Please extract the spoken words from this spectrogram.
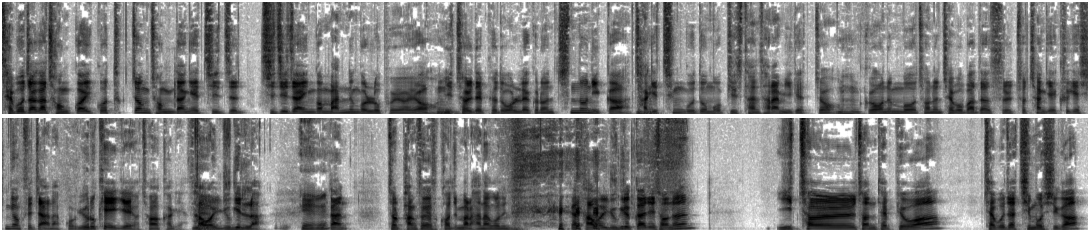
제보자가 정과 있고 특정 정당의 지지, 지지 자인 건 맞는 걸로 보여요. 음. 이철 대표도 원래 그런 친노니까 자기 음. 친구도 뭐 비슷한 사람이겠죠. 음. 그거는 뭐 저는 제보받았을 초창기에 크게 신경 쓰지 않았고 이렇게 얘기해요. 정확하게. 4월 네. 6일 날. 예. 그러니까 저는 방송에서 거짓말 안 하거든요. 그러니까 4월 6일까지 저는 이철 전 대표와 제보자 지모 씨가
